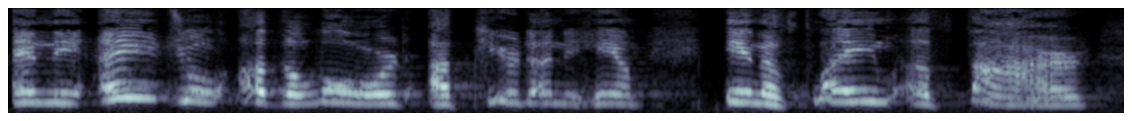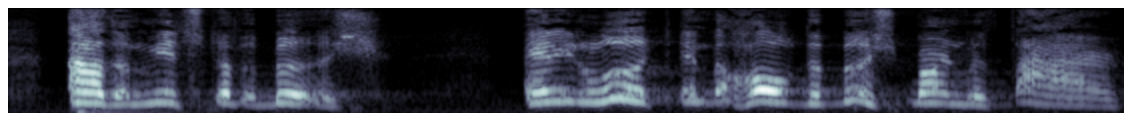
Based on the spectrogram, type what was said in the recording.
And the angel of the Lord appeared unto him in a flame of fire out of the midst of a bush. And he looked, and behold, the bush burned with fire,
